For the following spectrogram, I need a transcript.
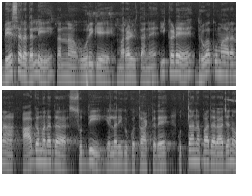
ಬೇಸರದಲ್ಲಿ ತನ್ನ ಊರಿಗೆ ಮರಳ್ತಾನೆ. ಈ ಕಡೆ ಧ್ರುವಕುಮಾರ ಧ್ರುವಕುಮಾರನ ಆಗಮನದ ಸುದ್ದಿ ಎಲ್ಲರಿಗೂ ಗೊತ್ತಾಗ್ತದೆ. ಉತ್ತಾನಪಾದ ರಾಜನು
